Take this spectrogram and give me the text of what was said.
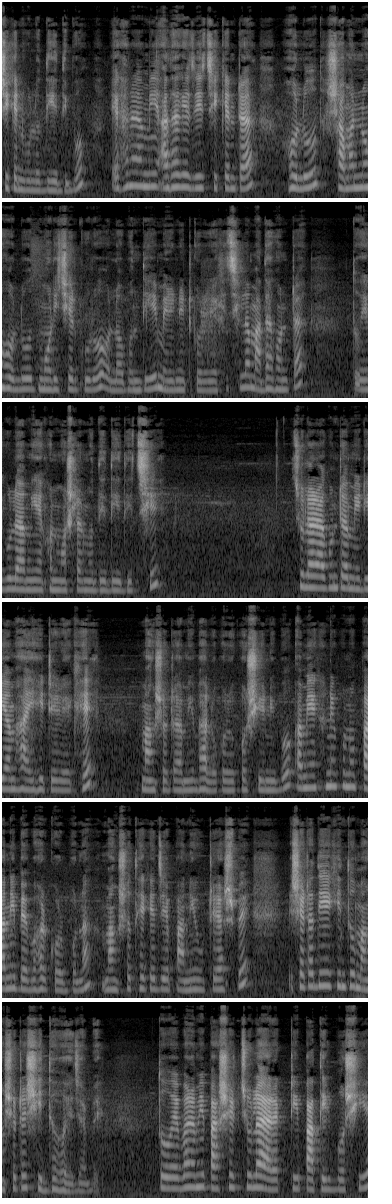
চিকেনগুলো দিয়ে দিব। এখানে আমি আধা কেজি চিকেনটা হলুদ, সামান্য হলুদ, মরিচের গুঁড়ো ও লবণ দিয়ে ম্যারিনেট করে রেখেছিলাম আধা ঘণ্টা। তো এগুলো আমি এখন মশলার মধ্যে দিয়ে দিচ্ছি। চুলার আগুনটা মিডিয়াম হাই হিটে রেখে মাংসটা আমি ভালো করে কষিয়ে নিব। আমি এখানে কোনো পানি ব্যবহার করব না। মাংস থেকে যে পানি উঠে আসবে, সেটা দিয়ে কিন্তু মাংসটা সিদ্ধ হয়ে যাবে। তো এবার আমি পাশের চুলায় আর একটি পাতিল বসিয়ে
